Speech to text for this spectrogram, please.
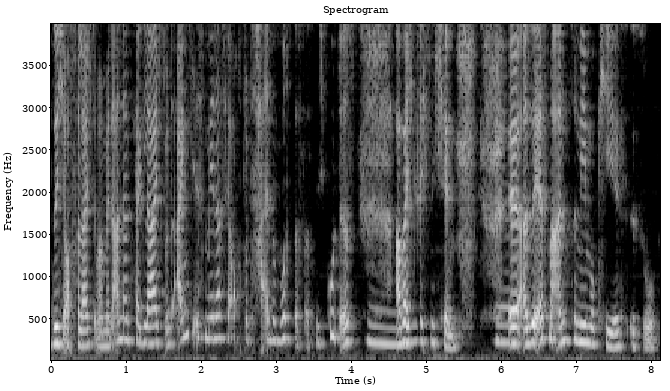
sich auch vielleicht immer mit anderen vergleicht. Und eigentlich ist mir das ja auch total bewusst, dass das nicht gut ist, mhm. aber ich kriege es nicht hin. Ja. Äh, also erstmal anzunehmen, okay, es ist so.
